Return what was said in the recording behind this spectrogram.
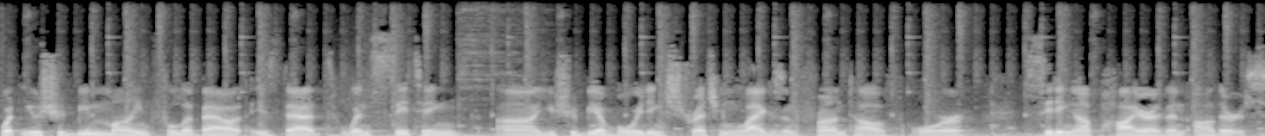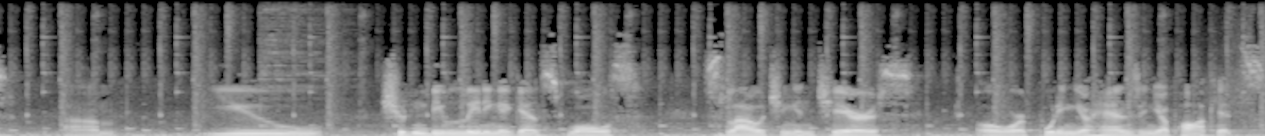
what you should be mindful about is that when sitting, uh, you should be avoiding stretching legs in front of or sitting up higher than others. Um, you shouldn't be leaning against walls, slouching in chairs, or putting your hands in your pockets.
